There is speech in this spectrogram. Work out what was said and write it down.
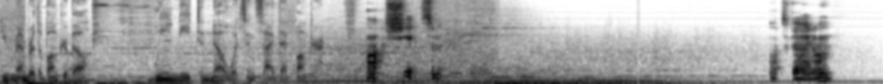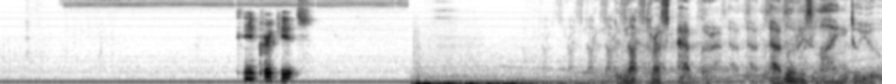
Do you remember the bunker, Bell? We need to know what's inside that bunker. Oh shit, some... What's going on? Hear crickets. Do not trust Adler. Adler is lying to you.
